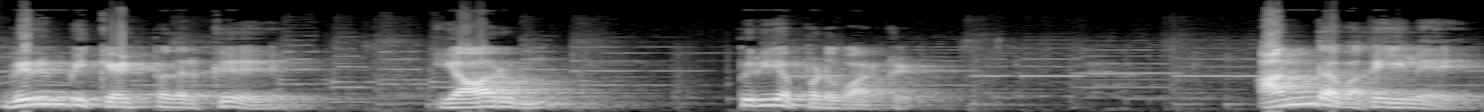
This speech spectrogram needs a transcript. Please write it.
விரும்பி கேட்பதற்கு யாரும் பிரியப்படுவார்கள். அந்த வகையிலே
